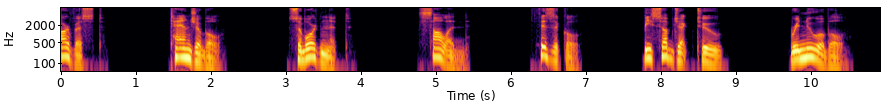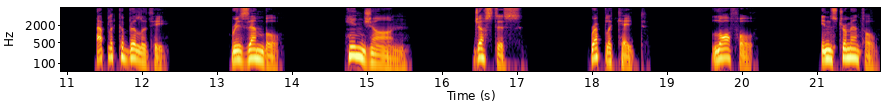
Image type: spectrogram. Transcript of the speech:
harvest, tangible, subordinate, solid, physical, be subject to, renewable, applicability, resemble, hinge on, justice, replicate, lawful, instrumental,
